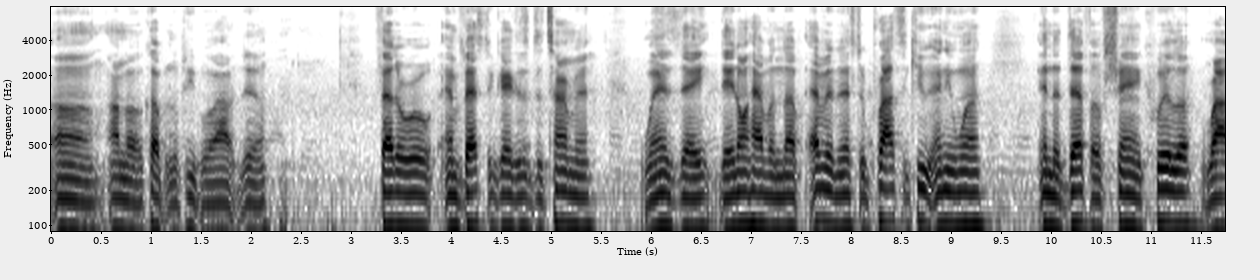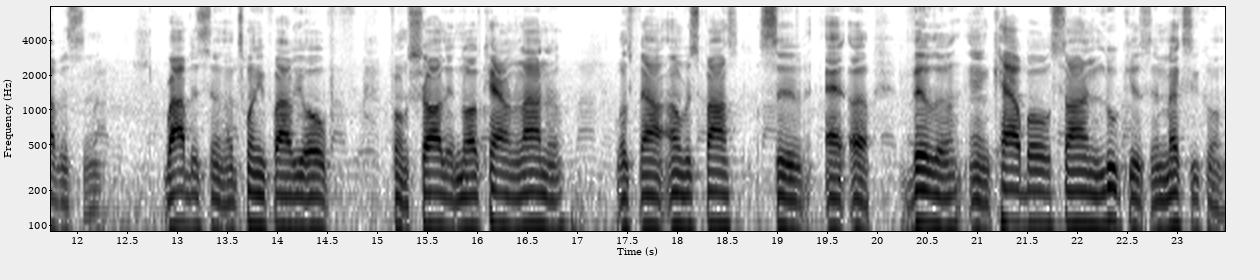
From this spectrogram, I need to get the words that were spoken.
Uh, I know a couple of people out there. Federal investigators determined Wednesday they don't have enough evidence to prosecute anyone in the death of Shanquella Robinson. Robinson, a 25 year old from Charlotte, North Carolina, was found unresponsive at a villa in Cabo San Lucas in Mexico.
